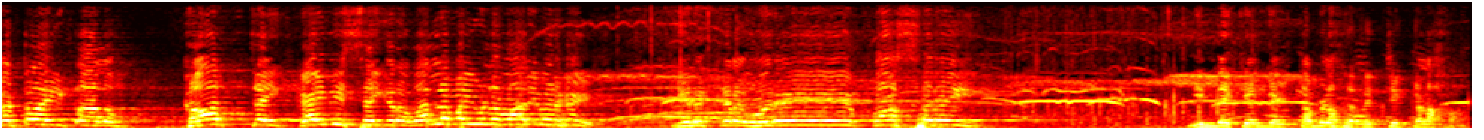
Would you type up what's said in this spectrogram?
கட்டளையிட்டாலும் காற்றை கைது செய்கிற வல்லமை உள்ள வாலிபர்கள் இருக்கிற ஒரே பாசறை. இன்றைக்கு எங்கள் தமிழக வெற்றி கழகம்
